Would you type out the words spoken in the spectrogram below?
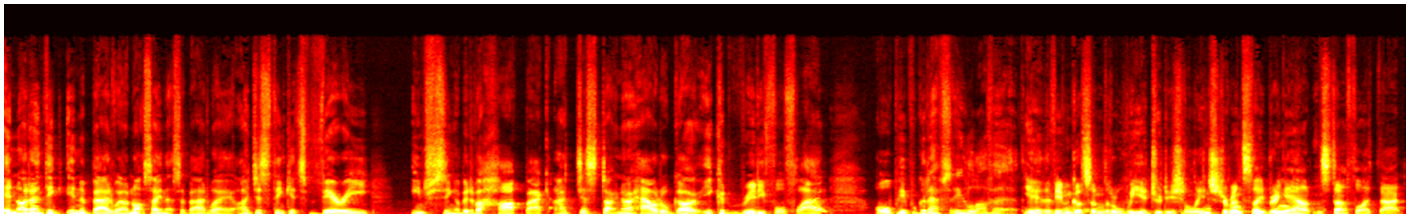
and I don't think in a bad way. I'm not saying that's a bad way. I just think it's very interesting, a bit of a hark back. I just don't know how it'll go. It could really fall flat, or people could absolutely love it. Yeah, they've even got some little weird traditional instruments they bring out and stuff like that.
